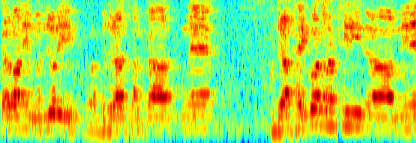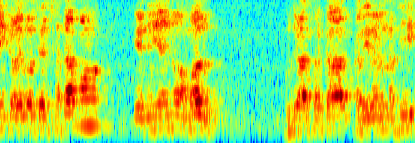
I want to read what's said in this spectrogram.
કરવાની મંજૂરી ગુજરાત સરકારને ગુજરાત હાઈકોર્ટ તરફથી નિર્ણય કરેલો છે. છતાં પણ એ નિર્ણયનો અમલ ગુજરાત સરકાર કરી રહેલ નથી.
